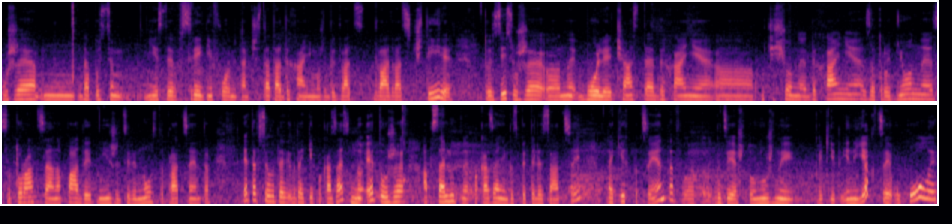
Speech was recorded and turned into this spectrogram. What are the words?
Уже, допустим, если в средней форме там частота дыхания может быть 22-24, то здесь уже э, более частое дыхание, э, учащенное дыхание, затрудненное, сатурация, она падает ниже 90%. Это все вот, вот такие показатели, но это уже абсолютное показание госпитализации таких пациентов, где что нужны какие-то инъекции, уколы,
